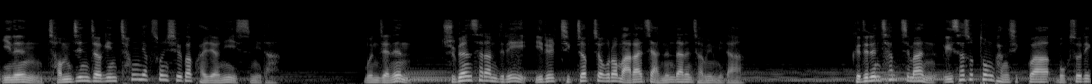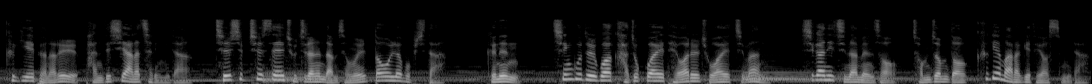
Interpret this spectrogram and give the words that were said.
이는 점진적인 청력 손실과 관련이 있습니다. 문제는 주변 사람들이 이를 직접적으로 말하지 않는다는 점입니다. 그들은 참지만 의사소통 방식과 목소리 크기의 변화를 반드시 알아차립니다. 77세의 조지라는 남성을 떠올려 봅시다. 그는 친구들과 가족과의 대화를 좋아했지만 시간이 지나면서 점점 더 크게 말하게 되었습니다.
